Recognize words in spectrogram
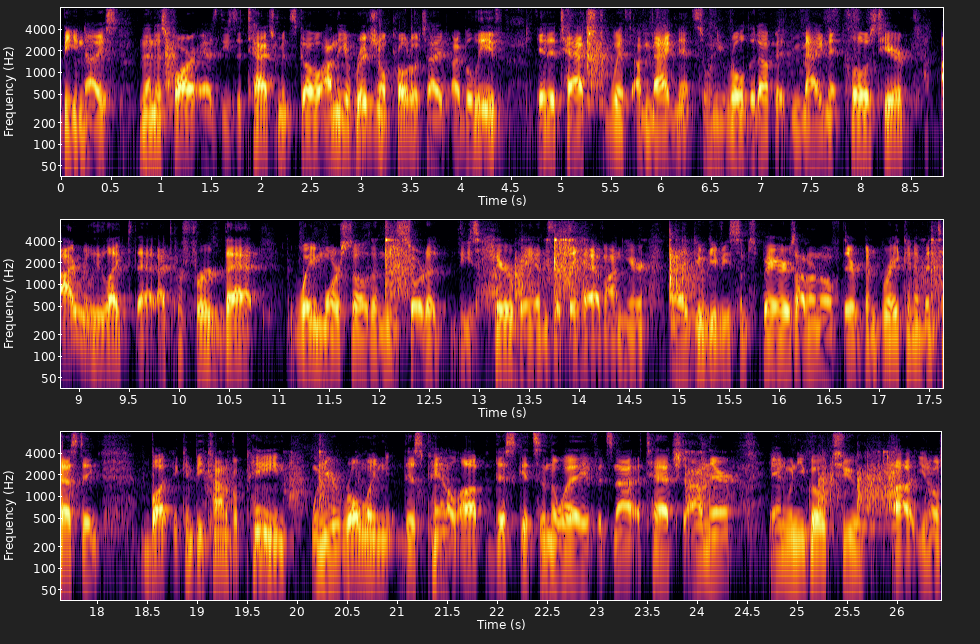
be nice. And then as far as these attachments go, on the original prototype, I believe it attached with a magnet. So when you rolled it up, it magnet closed here. I really liked that. I preferred that way more so than these sort of these hair bands that they have on here. And they do give you some spares. I don't know if they've been breaking them and testing, but it can be kind of a pain when you're rolling this panel up. This gets in the way if it's not attached on there. And when you go to, uh, you know,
